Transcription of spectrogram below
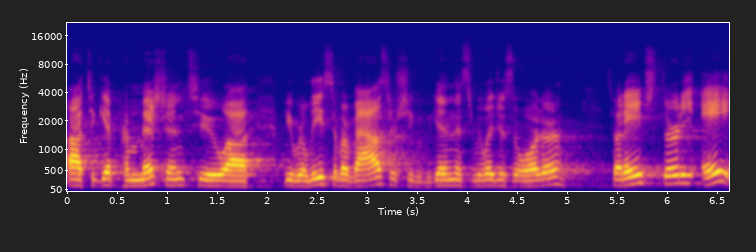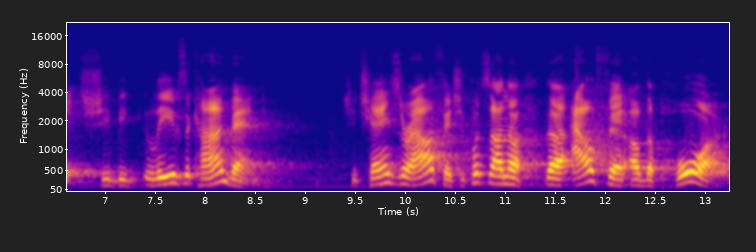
uh, to get permission to uh, be released of her vows so she could begin this religious order. So at age 38, she be- leaves the convent. She changes her outfit. She puts on the, the outfit of the poor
